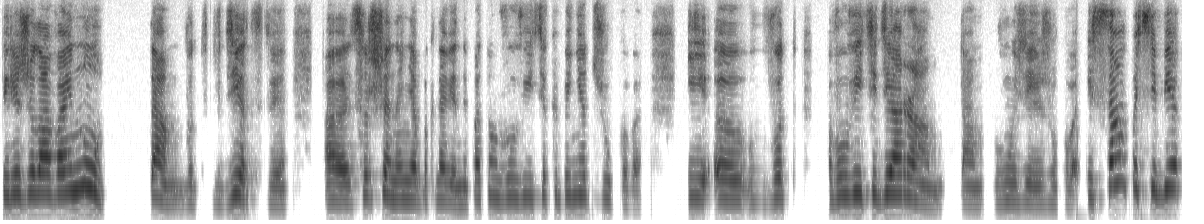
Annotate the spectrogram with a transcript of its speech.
пережила войну там, вот в детстве, а, совершенно необыкновенный. Потом вы увидите кабинет Жукова. И э, вот вы увидите диораму там в музее Жукова. И сам по себе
